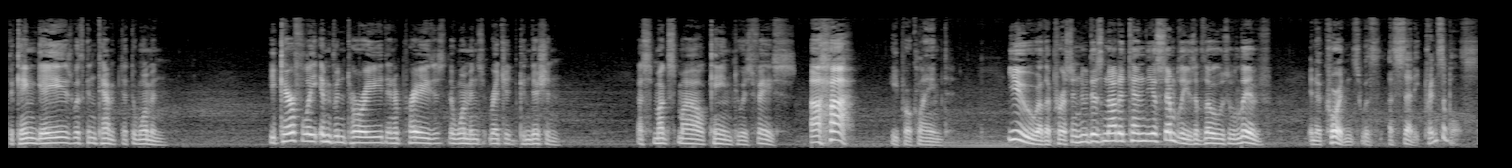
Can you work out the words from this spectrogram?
The king gazed with contempt at the woman. He carefully inventoried and appraised the woman's wretched condition. A smug smile came to his face. Aha! he proclaimed. You are the person who does not attend the assemblies of those who live in accordance with ascetic principles.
